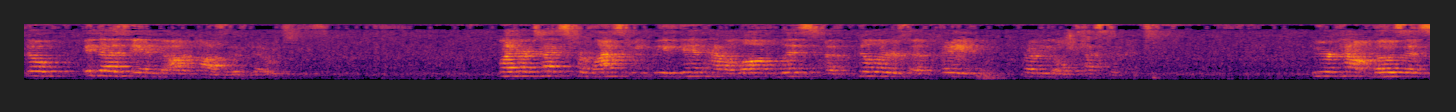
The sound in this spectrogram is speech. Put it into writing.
though it does end on a positive note. Like our text from last week, we again have a long list of pillars of faith from the Old Testament. We recount Moses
